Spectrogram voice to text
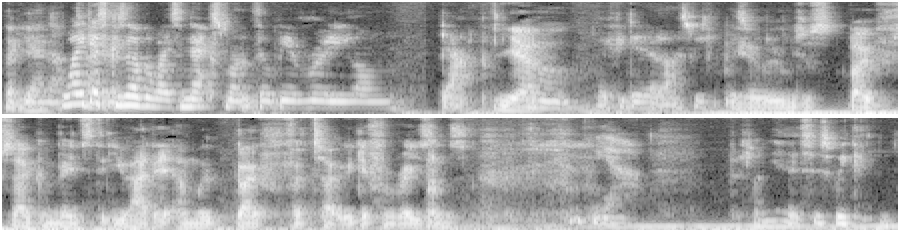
But yeah, no, Well, I guess because otherwise next month there'll be a really long gap Yeah. Mm. if you did it last week. Yeah, week. we were just both so convinced that you had it, and we both for totally different reasons. yeah. It's like, yeah, this is weekend.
